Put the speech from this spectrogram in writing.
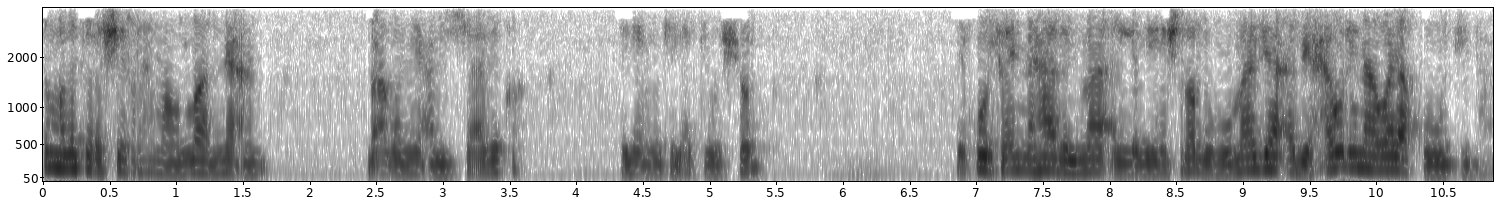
ثم ذكر الشيخ رحمه الله النعم بعض النعم السابقة بنعمة الأكل والشرب. يقول فإن هذا الماء الذي نشربه ما جاء بحولنا ولا قوتنا.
